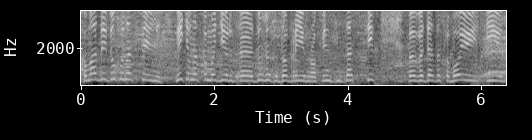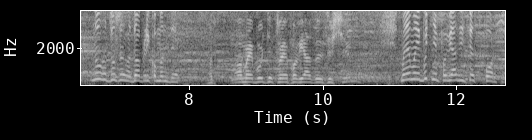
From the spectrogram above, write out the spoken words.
Командний дух у нас сильний. Вітя в нас командир е, дуже добрий ігрок. Він нас всіх е, веде за собою і ну, дуже добрий командир. А майбутнє своє пов'язується з чим? Моє майбутнє пов'язується з спортом.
